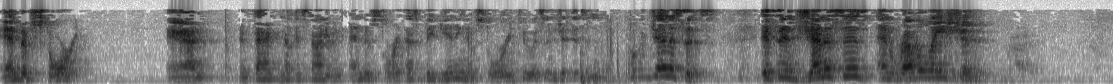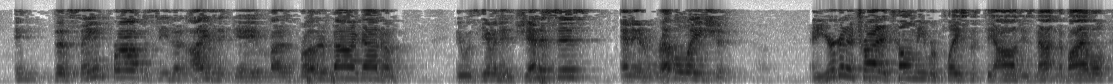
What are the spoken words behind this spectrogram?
End of story. And in fact, no, it's not even end of story. That's beginning of story too. It's in, it's in the book of Genesis. It's in Genesis and Revelation. The same prophecy that Isaac gave about his brothers bowing down to him, it was given in Genesis and in Revelation. And you're going to try to tell me replacement theology is not in the Bible.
